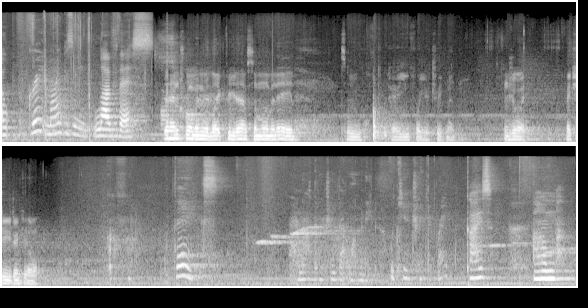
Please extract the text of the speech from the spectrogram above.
Oh, Great magazine. love this. The henchwoman would like for you to have some lemonade to prepare you for your treatment. Enjoy. Make sure you drink it all. Thanks. We're not gonna drink that lemonade. We can't drink it, right? Guys, um.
